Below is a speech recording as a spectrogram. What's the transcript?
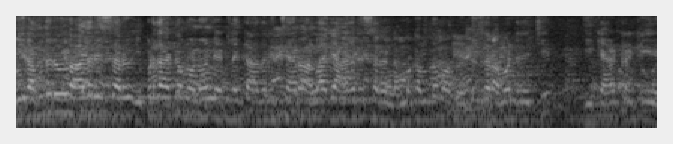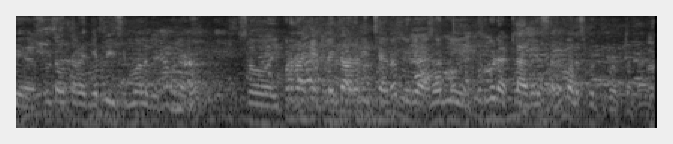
మీరందరూ ఆదరిస్తారు. ఇప్పటిదాకా మనోని ఎట్లయితే ఆదరించారో అలాగే ఆదరిస్తారని నమ్మకంతో మా ప్రొడ్యూసర్ అమౌంట్ తెచ్చి ఈ క్యారెక్టర్కి సూట్ అవుతారని చెప్పి ఈ సినిమాలో పెట్టుకున్నాడు. సో ఇప్పటిదాకా ఎట్లయితే ఆదరించారో మీరు అమర్ని ఇప్పుడు కూడా ఎట్లా ఆదరిస్తారో మనస్ఫూర్తి కోరుతున్నాను.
